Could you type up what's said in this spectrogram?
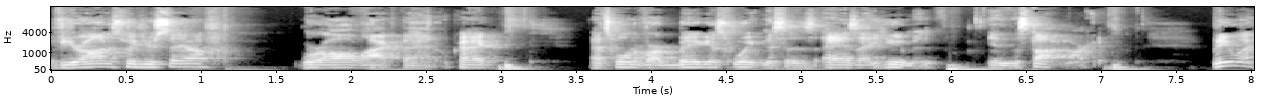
if you're honest with yourself, we're all like that. Okay. That's one of our biggest weaknesses as a human in the stock market. But anyway,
